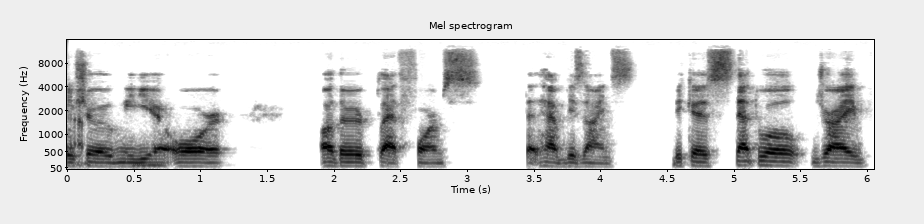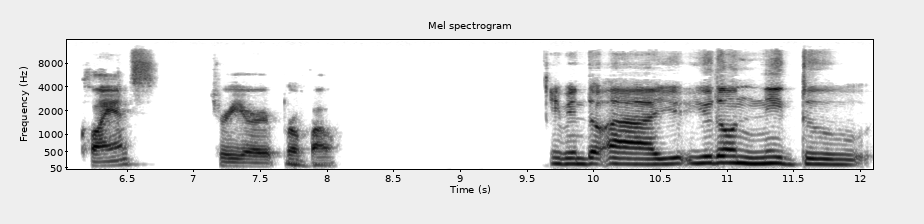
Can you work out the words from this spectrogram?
social media or other platforms that have designs because that will drive clients through your profile. even though uh you, you don't need to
